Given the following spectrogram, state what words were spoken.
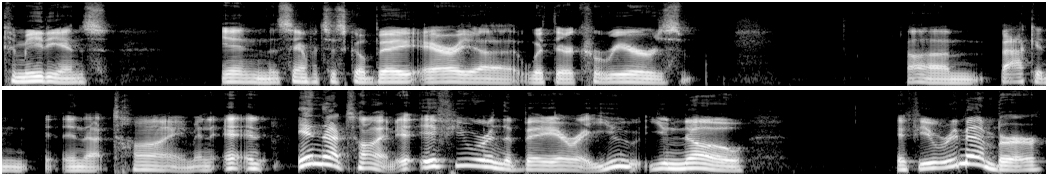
comedians in the San Francisco Bay Area with their careers um, back in in that time. And, and in that time, if you were in the Bay Area, you you know, if you remember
